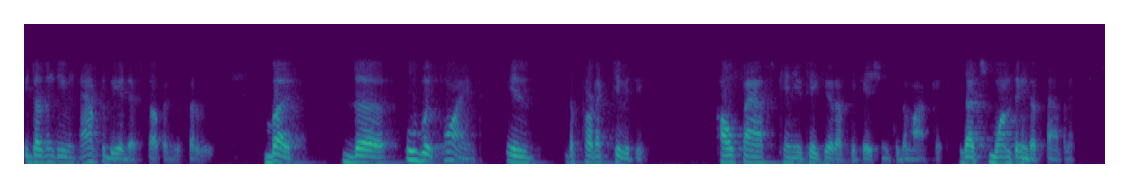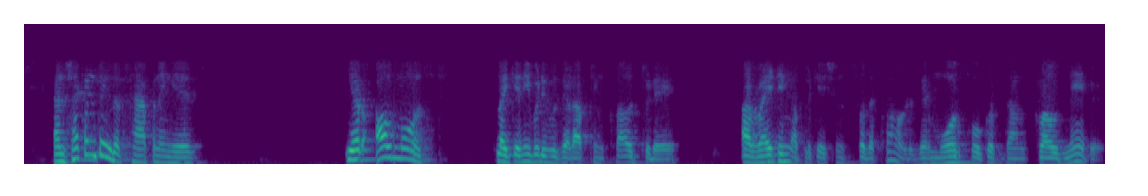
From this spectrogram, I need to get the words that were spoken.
It doesn't even have to be a desktop as a service. But the uber point is the productivity. How fast can you take your application to the market? That's one thing that's happening. And second thing that's happening is you're almost like anybody who's adopting cloud today, are writing applications for the cloud. They're more focused on cloud native.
